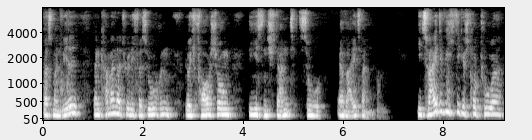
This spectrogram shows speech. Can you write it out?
was man will, dann kann man natürlich versuchen, durch Forschung diesen Stand zu erweitern. Die zweite wichtige Struktur,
